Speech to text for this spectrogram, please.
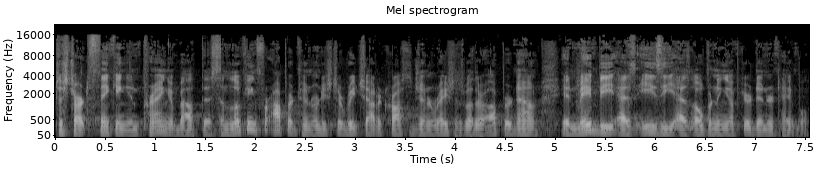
to start thinking and praying about this and looking for opportunities to reach out across the generations, whether up or down. It may be as easy as opening up your dinner table.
